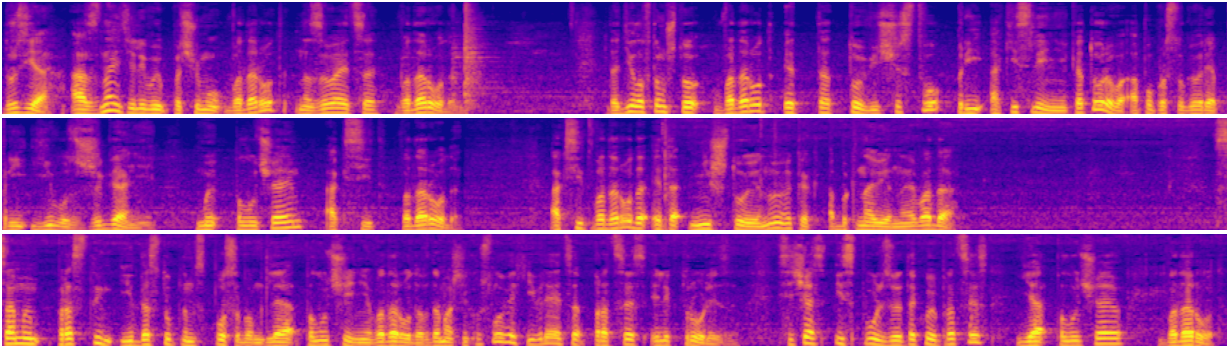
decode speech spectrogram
Друзья, а знаете ли вы, почему водород называется водородом? Да дело в том, что водород это то вещество, при окислении которого, а попросту говоря, при его сжигании, мы получаем оксид водорода. Оксид водорода это не что иное, как обыкновенная вода. Самым простым и доступным способом для получения водорода в домашних условиях является процесс электролиза. Сейчас, используя такой процесс, я получаю водород.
